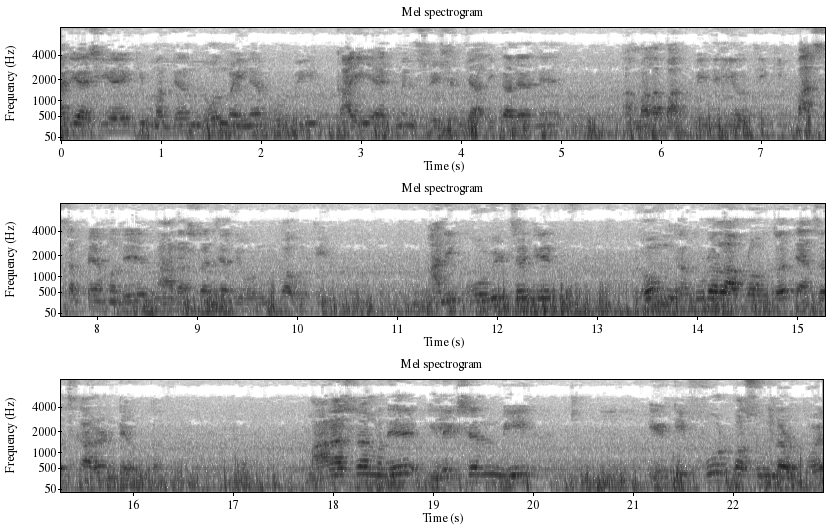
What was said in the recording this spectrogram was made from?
माझी अशी आहे की मध्यान दोन महिन्यापूर्वी काही ॲडमिनिस्ट्रेशनच्या अधिकाऱ्याने आम्हाला बातमी दिली होती की पाच टप्प्यामध्ये महाराष्ट्राच्या निवडणुका होतील. आणि कोविडचं जे ढोम धतुरं लावलं होतं त्याचंच कारण ते होतं. महाराष्ट्रामध्ये इलेक्शन मी एटी फोरपासून लढतोय.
